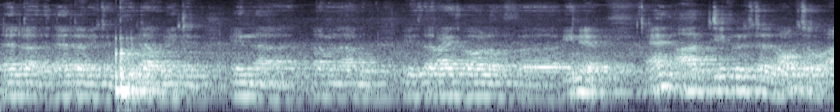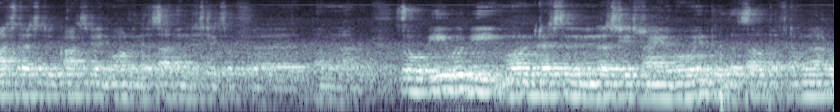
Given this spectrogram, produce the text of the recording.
The Delta, the Delta region, the Punjab region in Tamil Nadu is the rice bowl of India. And our chief minister also asked us to concentrate more in the southern districts of Tamil Nadu. So we would be more interested in industries trying to go into the south of Tamil Nadu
